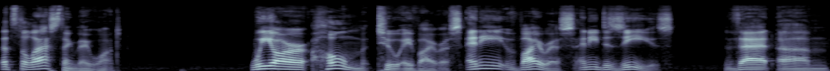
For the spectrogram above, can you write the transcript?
That's the last thing they want. We are home to a virus. Any virus, any disease that um,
